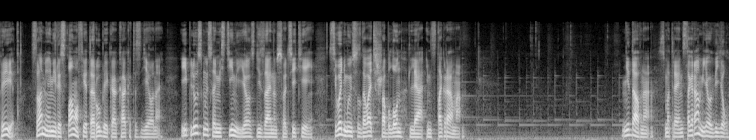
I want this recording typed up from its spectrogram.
Привет! С вами Амир Исламов и это рубрика «Как это сделано». И плюс мы совместим ее с дизайном соцсетей. Сегодня будем создавать шаблон для Инстаграма. Недавно, смотря Инстаграм, я увидел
